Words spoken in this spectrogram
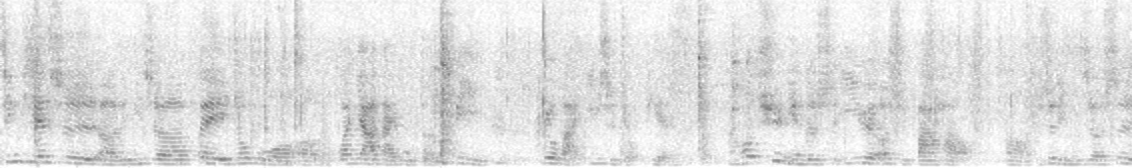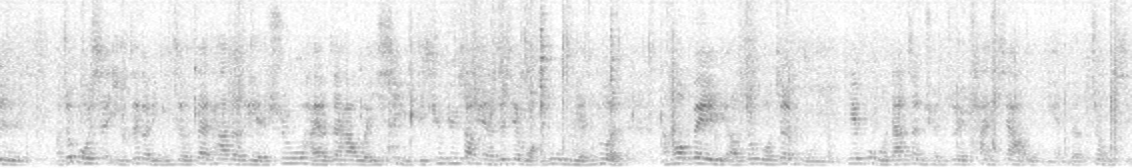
今天是呃李明哲被中国呃关押逮捕的第六百一十九天，然后去年的十一月二十八号，呃，就是李明哲是呃中国是以这个李明哲在他的脸书还有在他微信以及 QQ 上面的这些网络言论，然后被呃中国政府以颠覆国家政权罪判下五年的重刑。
